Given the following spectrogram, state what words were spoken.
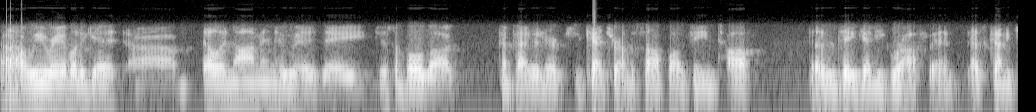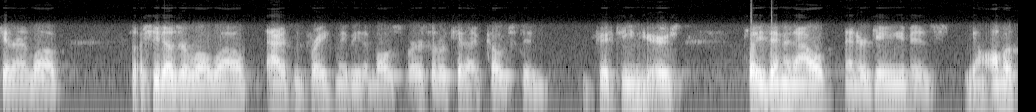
uh, we were able to get um, Ellen Nauman, who is a just a bulldog competitor. She's a catcher on the softball team, tough, doesn't take any gruff, and that's the kind of kid I love. So she does her role well. Addison Frake may be the most versatile kid I've coached in 15 years. Plays in and out, and her game is you know almost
